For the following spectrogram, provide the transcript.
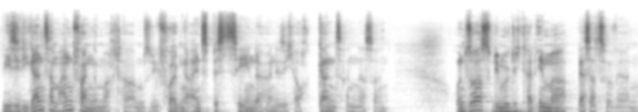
wie sie die ganz am Anfang gemacht haben, so die Folgen eins bis zehn, da hören die sich auch ganz anders an. Und so hast du die Möglichkeit, immer besser zu werden.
